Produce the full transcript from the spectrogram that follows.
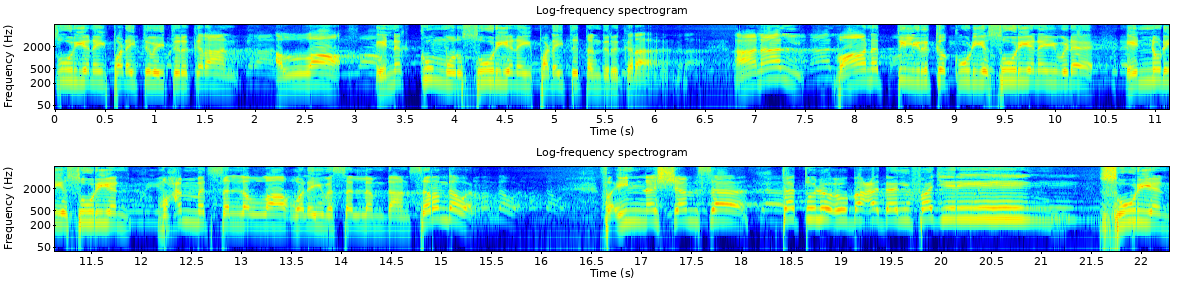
சூரியனை படைத்து வைத்திருக்கிறான். அல்லாஹ் எனக்கும் ஒரு சூரியனை படைத்து தந்திருக்கிறான். ஆனால் வானத்தில் இருக்கக்கூடிய சூரியனை விட என்னுடைய சூரியன் முகம்மது சல்லல்லாஹ் ஒலைவ செல்லம் தான் சிறந்தவர். சூரியன்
